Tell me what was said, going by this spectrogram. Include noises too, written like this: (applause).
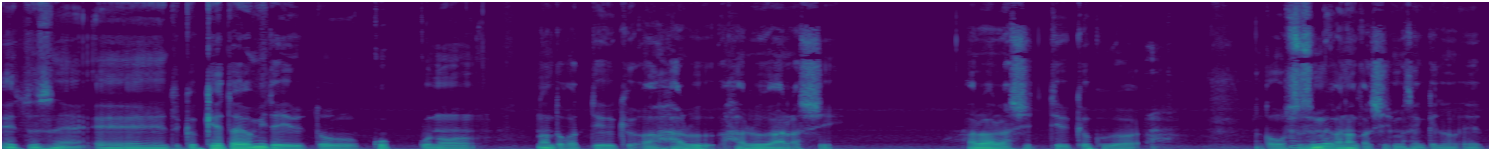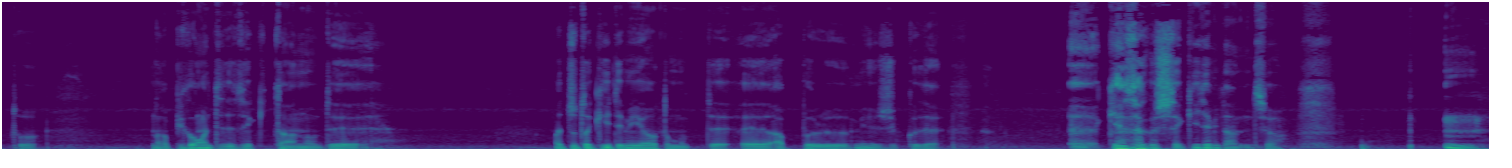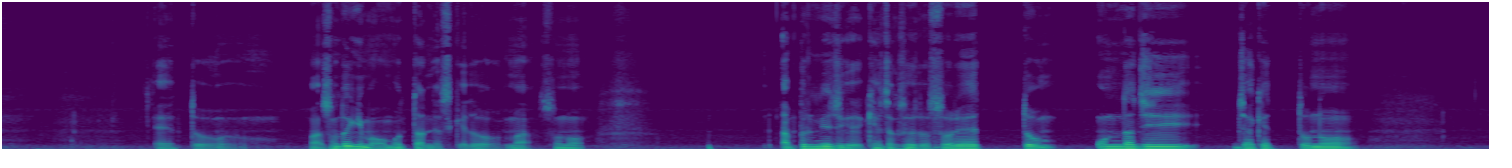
えっとですねえー、と携帯を見ているとコッコのなんとかっていう曲あ春春嵐。春嵐っていう曲がなんかおすすめかなんか知りませんけどえっとなんかピコンって出てきたので、まあ、ちょっと聞いてみようと思って、えー、Apple Music で、えー、検索して聞いてみたんですよ。うん。え、っとまあその時も思ったんですけどまあその Apple Music で検索するとそれと同じジャケットの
